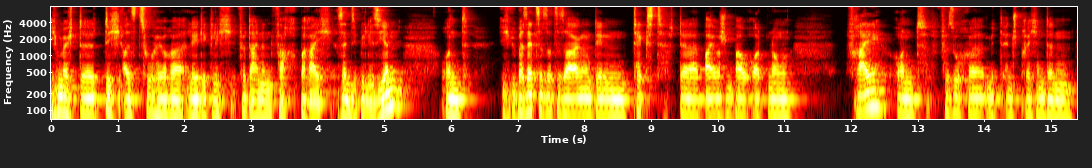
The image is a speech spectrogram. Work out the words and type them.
Ich möchte dich als Zuhörer lediglich für deinen Fachbereich sensibilisieren und ich übersetze sozusagen den Text der bayerischen Bauordnung frei und versuche mit entsprechenden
